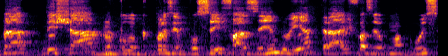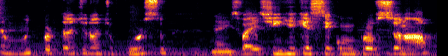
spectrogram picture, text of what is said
para deixar, para colocar, por exemplo, você ir fazendo, ir atrás de fazer alguma coisa, isso é muito importante durante o curso, né? Isso vai te enriquecer como profissional.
